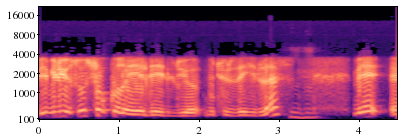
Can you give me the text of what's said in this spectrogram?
ve biliyorsunuz çok kolay elde ediliyor bu tür zehirler. Hı hı. Ve e,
